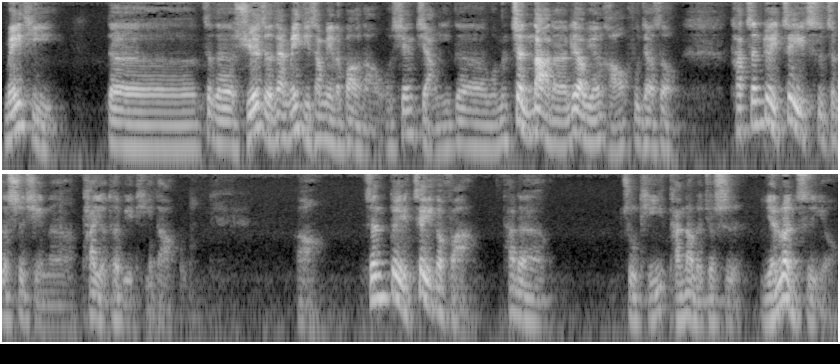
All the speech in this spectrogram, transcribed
媒体的这个学者在媒体上面的报道，我先讲一个我们正大的廖元豪副教授，他针对这一次这个事情呢，他有特别提到，啊，针对这个法，它的主题谈到的就是言论自由，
